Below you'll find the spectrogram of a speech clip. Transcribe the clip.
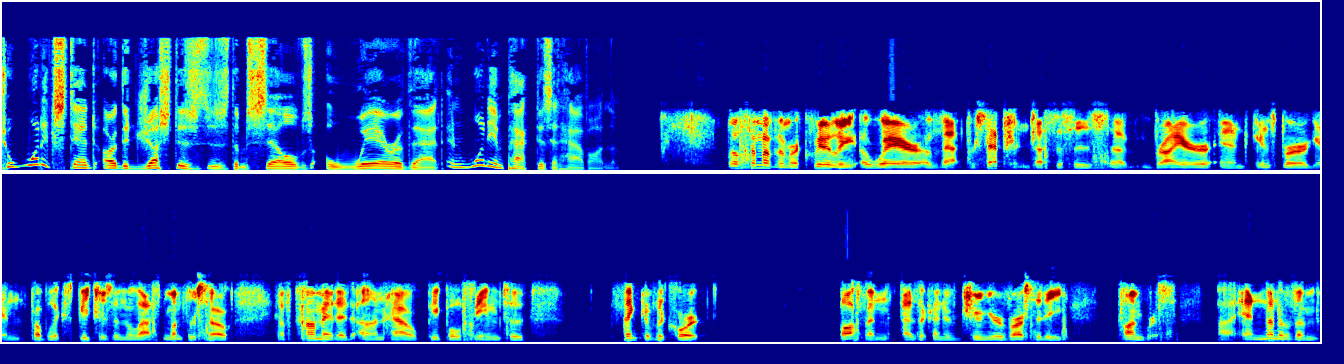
to what extent are the justices themselves aware of that, and what impact does it have on them? Well, some of them are clearly aware of that perception. Justices uh, Breyer and Ginsburg, in public speeches in the last month or so, have commented on how people seem to think of the court often as a kind of junior varsity Congress. Uh, and none of them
